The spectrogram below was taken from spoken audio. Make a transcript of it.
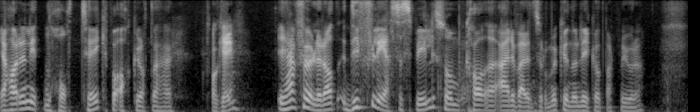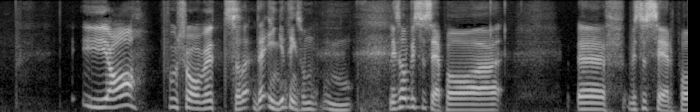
Jeg har en liten hot take på akkurat det her. OK? Jeg føler at de fleste spill som kan, er i verdensrommet, kunne like godt vært på jorda. Ja, for så vidt. Så det, det er ingenting som Liksom, hvis du ser på uh, Hvis du ser på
